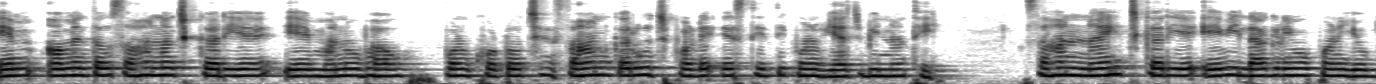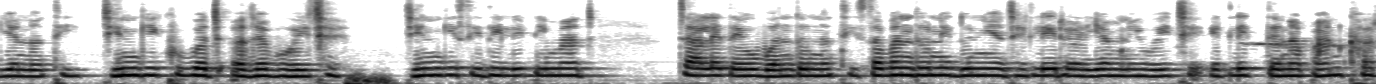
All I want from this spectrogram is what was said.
એમ અમે તો સહન જ કરીએ એ મનોભાવ પણ ખોટો છે. સહન કરવું જ પડે એ સ્થિતિ પણ વ્યાજબી નથી. સહન નહીં જ કરીએ એવી લાગણીઓ પણ યોગ્ય નથી. જિંદગી ખૂબ જ અજબ હોય છે. જિંદગી સીધી લીટીમાં જ ચાલે તેવું બનતું નથી. સંબંધોની દુનિયા જેટલી રળિયામણી હોય છે, એટલી જ તેના પાનખર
